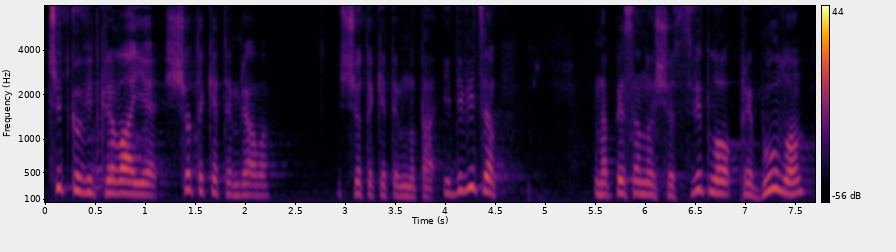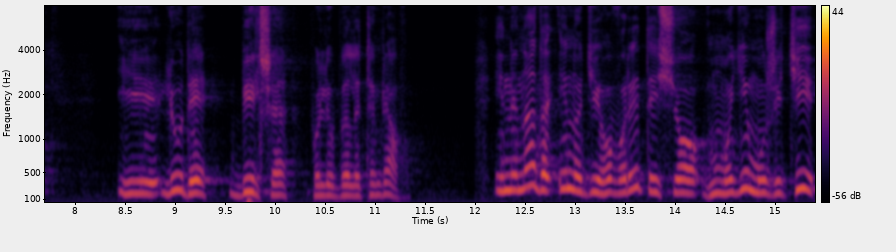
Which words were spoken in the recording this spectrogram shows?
чітко відкриває, що таке темрява, що таке темнота. І дивіться, написано, що світло прибуло, і люди більше полюбили темряву. І не треба іноді говорити, що в моєму житті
